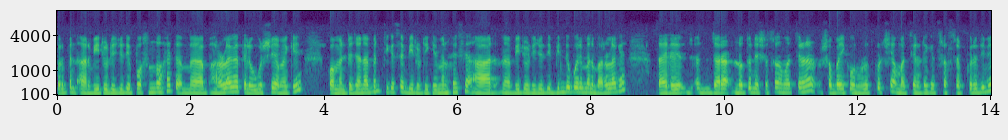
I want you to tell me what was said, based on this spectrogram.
করবেন। আর ভিডিওটি যদি পছন্দ হয় ভালো লাগে তাহলে অবশ্যই আমাকে কমেন্টে জানাবেন, ঠিক আছে? ভিডিওটি কেমন হয়েছে? আর ভিডিওটি যদি বিন্দু পরিমাণ ভালো লাগে তাহলে যারা নতুন এসেছ আমার চ্যানেল, সবাইকে অনুরোধ করছি আমার চ্যানেলটাকে সাবস্ক্রাইব করে দিবে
